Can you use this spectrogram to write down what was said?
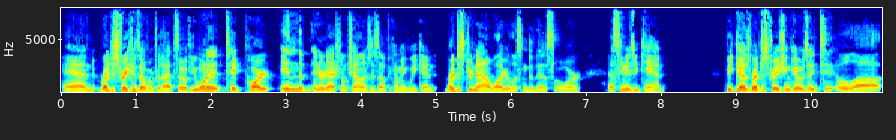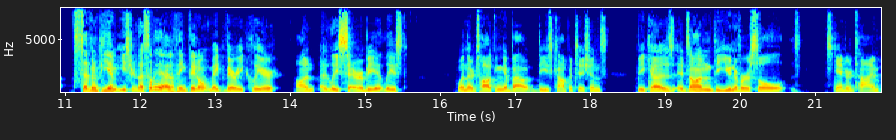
And registration's open for that. So if you want to take part in the International Challenge this upcoming weekend, register now while you're listening to this or as soon as you can. Because registration goes until uh, 7 p.m. Eastern. That's something that I think they don't make very clear on at least Serebii, at least, when they're talking about these competitions because it's on the Universal Standard Time,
